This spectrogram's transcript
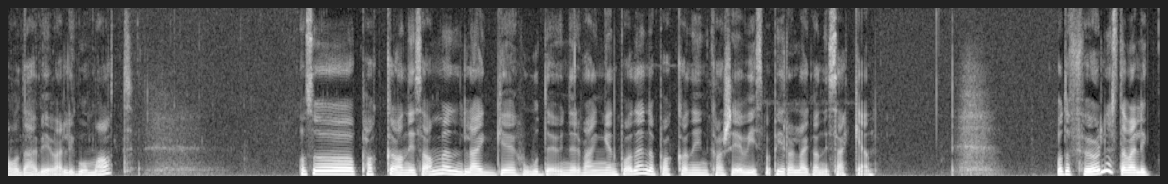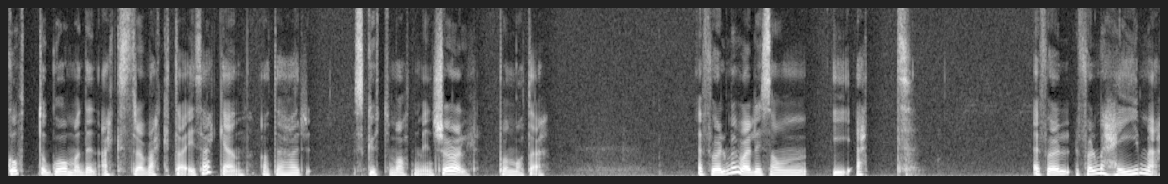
og det blir veldig god mat. Og så pakker han de sammen, legger hodet under vengen på den, og pakker han inn kanskje i avispapir og legger han i sekken. Og da føles det veldig godt å gå med den ekstra vekta i sekken. At jeg har skutt maten min sjøl, på en måte. Jeg føler meg veldig som i ett. Jeg føler, føler meg heime.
